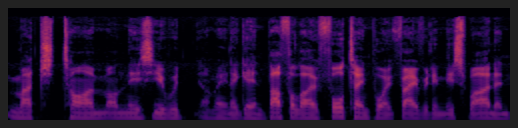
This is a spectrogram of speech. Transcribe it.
much time on this. You would, I mean, again, Buffalo, fourteen point favourite in this one, and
